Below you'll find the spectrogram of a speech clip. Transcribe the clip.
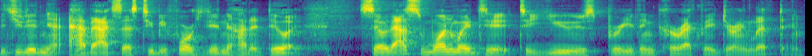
that you didn't have access to before. You didn't know how to do it. So that's one way to, to use breathing correctly during lifting.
